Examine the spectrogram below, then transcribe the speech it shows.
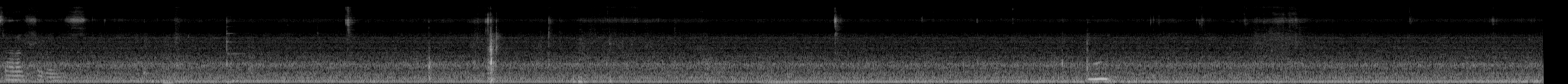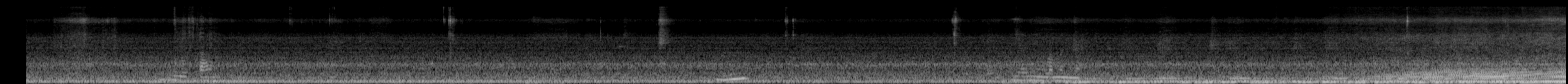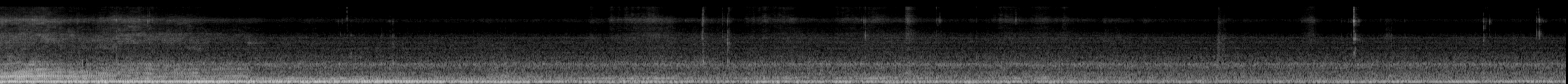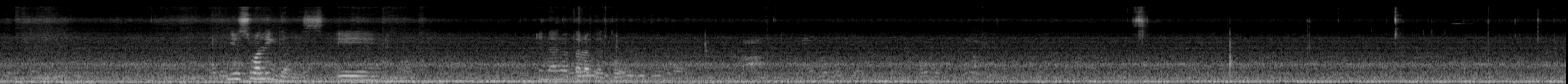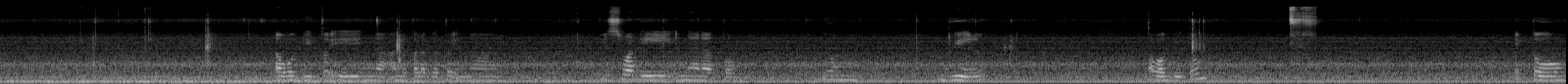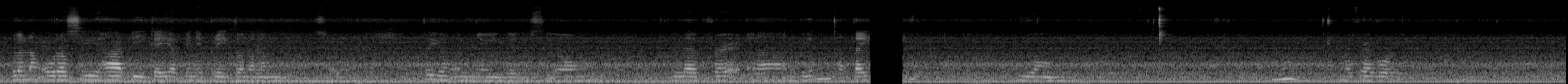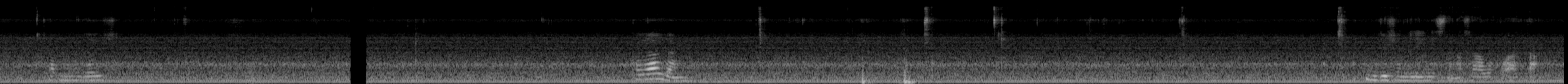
Sarap siya guys. Mm. Lutan. Mm. Yan yung laman niya. Usually guys, eh, inano talaga to. Tawag dito eh, na ano talaga to, eh, na usually, inano to, yung grill. Tawag dito. Ito, wala ng oras si Happy, kaya piniprito na lang. So, ito yung niya guys, yung lever, uh, ano ba yun? Atay. Yung, hmm, my favorite. Sabi mo guys. Kaya lang, hindi siya nilinis ng asawa ko ata.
